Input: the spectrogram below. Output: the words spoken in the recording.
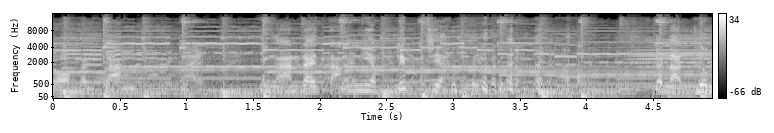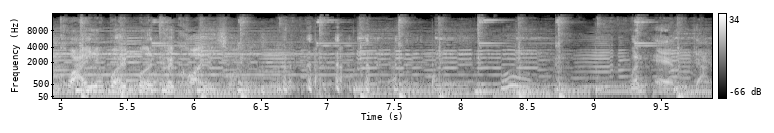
บอกกันจังเป็นไงที่งานได้ตังค์เงียบกริบเชียว ขนาดเครื่องควายยังบ่ให้เปิดค่อยๆเฉยวเหมือนแอบจัง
